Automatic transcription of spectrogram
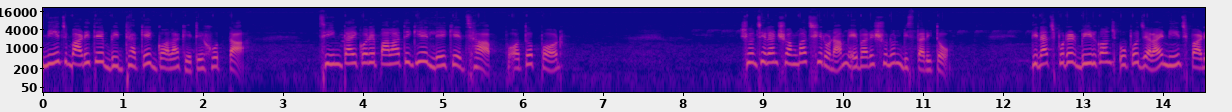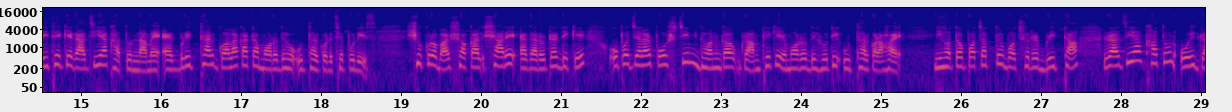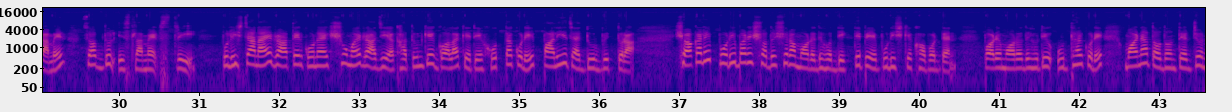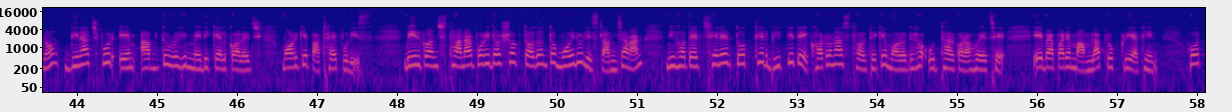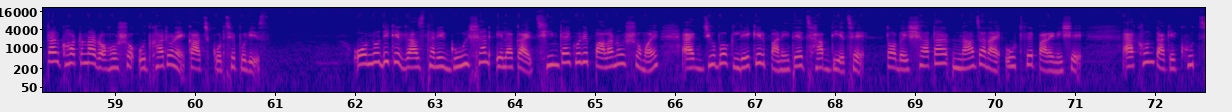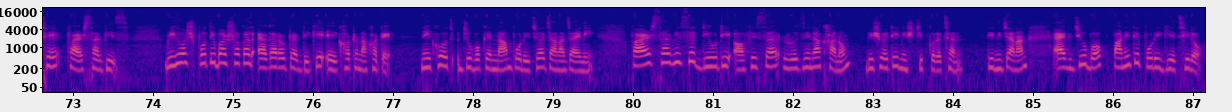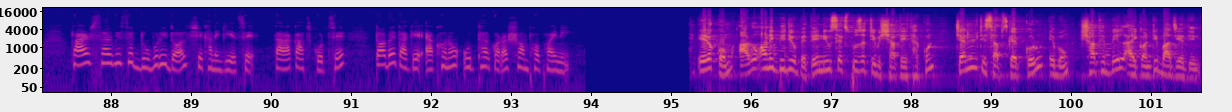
নিজ বাড়িতে বৃদ্ধাকে গলা কেটে হত্যা। ছিনতাই করে পালাতে গিয়ে লেকে ঝাঁপ, অতঃপর শুনছিলেন সংবাদ শিরোনাম, এবারে শুনুন বিস্তারিত। দিনাজপুরের বীরগঞ্জ উপজেলায় নিজ বাড়ি থেকে রাজিয়া খাতুন নামে এক বৃদ্ধার গলাকাটা মরদেহ উদ্ধার করেছে পুলিশ। শুক্রবার সকাল সাড়ে এগারোটার দিকে উপজেলার পশ্চিম ধনগাঁও গ্রাম থেকে মরদেহটি উদ্ধার করা হয়। নিহত পঁচাত্তর বছরের বৃদ্ধা রাজিয়া খাতুন ওই গ্রামের সবদুল ইসলামের স্ত্রী। পুলিশ জানায়, রাতের কোনো এক সময় রাজিয়া খাতুনকে গলা কেটে হত্যা করে পালিয়ে যায় দুর্বৃত্তরা। সকালে পরিবারের সদস্যরা মরদেহ দেখতে পেয়ে পুলিশকে খবর দেন। পরে মরদেহটি উদ্ধার করে ময়না তদন্তের জন্য Dinajpur M Abdur Rahim medical college মর্গে পাঠায় পুলিশ। বীরগঞ্জ থানার পরিদর্শক তদন্ত মইনুল ইসলাম জানান, নিহতের ছেলের তথ্যের ভিত্তিতে ঘটনাস্থল থেকে মরদেহ উদ্ধার করা হয়েছে। এ ব্যাপারে মামলা প্রক্রিয়াধীন। হত্যার ঘটনার রহস্য উদ্ঘাটনে কাজ করছে পুলিশ। অন্যদিকে রাজধানীর গুলশান এলাকায় ছিনতাই করে পালানোর সময় এক যুবক লেকের পানিতে ঝাঁপ দিয়েছে, তবে সাঁতার না জানায় উঠতে পারেনি সে। এখন তাকে খুঁজছে ফায়ার সার্ভিস। বৃহস্পতিবার সকাল এগারোটার দিকে এই ঘটনা ঘটে। নিখোঁজ যুবকের নাম পরিচয় জানা যায়নি। ফায়ার সার্ভিসের ডিউটি অফিসার রোজিনা খানম বিষয়টি নিশ্চিত করেছেন। তিনি জানান, এক যুবক পানিতে পড়ে গিয়েছিল। ফায়ার সার্ভিসের ডুবুরি দল সেখানে গিয়েছে। তারা কাজ করছে, তবে তাকে এখনও উদ্ধার করা সম্ভব হয়নি। এরকম আরও অনেক ভিডিও পেতে নিউজ এক্সপোজার টিভির সাথেই থাকুন, চ্যানেলটি সাবস্ক্রাইব করুন এবং সাথে বেল আইকনটি বাজিয়ে দিন।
